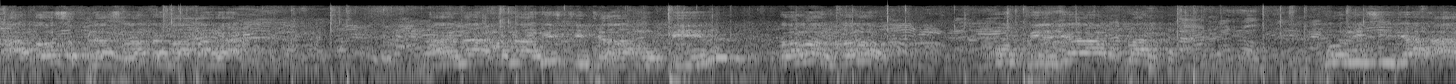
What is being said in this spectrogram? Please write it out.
atau sebelah selatan lapangan anak menangis di dalam mobil. Tolong tolong. Mobilnya plat. Polisinya A.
